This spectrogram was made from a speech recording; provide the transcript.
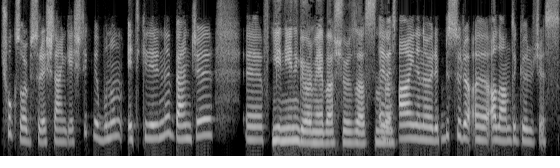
çok zor bir süreçten geçtik ve bunun etkilerini bence e, yeni yeni görmeye başlıyoruz aslında. Evet, aynen öyle. Bir sürü e, alanda göreceğiz.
